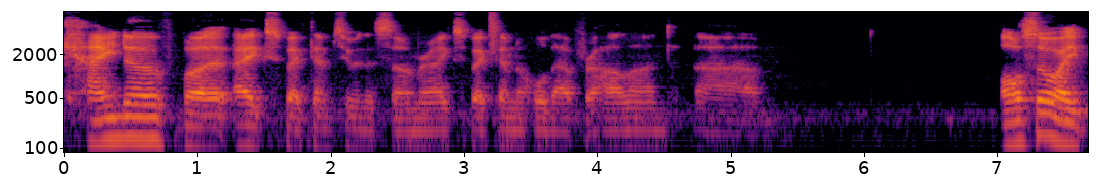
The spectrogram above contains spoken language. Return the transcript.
Kind of, but I expect them to in the summer. I expect them to hold out for Haaland. Um, also, I,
